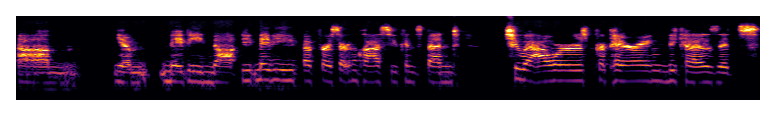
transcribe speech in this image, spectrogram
um, you know maybe not maybe for a certain class you can spend two hours preparing because it's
